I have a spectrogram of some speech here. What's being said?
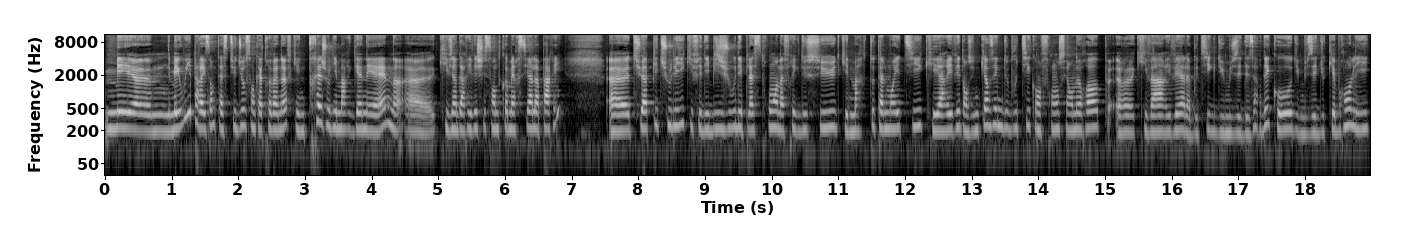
Mais, euh, mais oui, par exemple, tu as Studio 189, qui est une très jolie marque ghanéenne, qui vient d'arriver chez Centre Commercial à Paris. Euh, tu as Pichuli qui fait des bijoux, des plastrons en Afrique du Sud, qui est une marque totalement éthique, qui est arrivée dans une quinzaine de boutiques en France et en Europe, euh, qui va arriver à la boutique du musée des Arts Déco, du musée du Quai Branly.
